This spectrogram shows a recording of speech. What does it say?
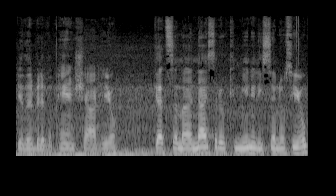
Do a little bit of a pan shot here. Got some uh, nice little community centers here.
